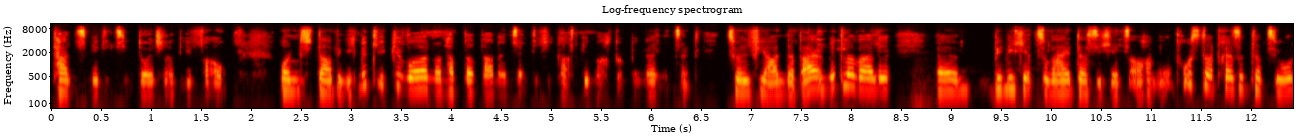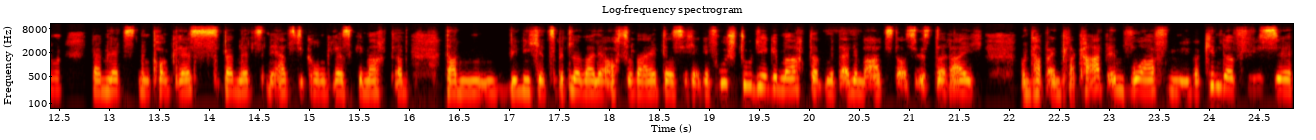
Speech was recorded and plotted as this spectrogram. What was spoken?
Tanzmedizin Deutschland e.V. Und da bin ich Mitglied geworden und habe dann da mein Zertifikat gemacht und bin da jetzt seit zwölf Jahren dabei. Und mittlerweile ähm, bin ich jetzt so weit, dass ich jetzt auch eine Posterpräsentation beim letzten Kongress, beim letzten Ärztekongress gemacht habe. Dann bin ich jetzt mittlerweile auch so weit, dass ich eine Fußstudie gemacht habe mit einem Arzt aus Österreich und habe ein Plakat entworfen über Kinderfüße.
